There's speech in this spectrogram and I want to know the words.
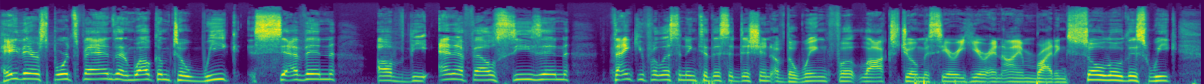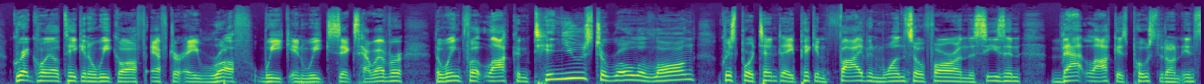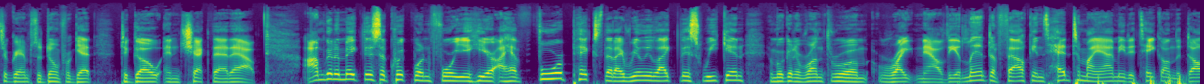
Hey there, sports fans, and welcome to week seven of the NFL season. Thank you for listening to this edition of the Wingfoot Locks. Joe Masiri here, and I am riding solo this week. Greg Coyle taking a week off after a rough week in week six. However, the Wingfoot Lock continues to roll along. Chris Portente picking five and one so far on the season. That lock is posted on Instagram, so don't forget to go and check that out. I'm going to make this a quick one for you here. I have four picks that I really like this weekend, and we're going to run through them right now. The Atlanta Falcons head to Miami to take on the.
